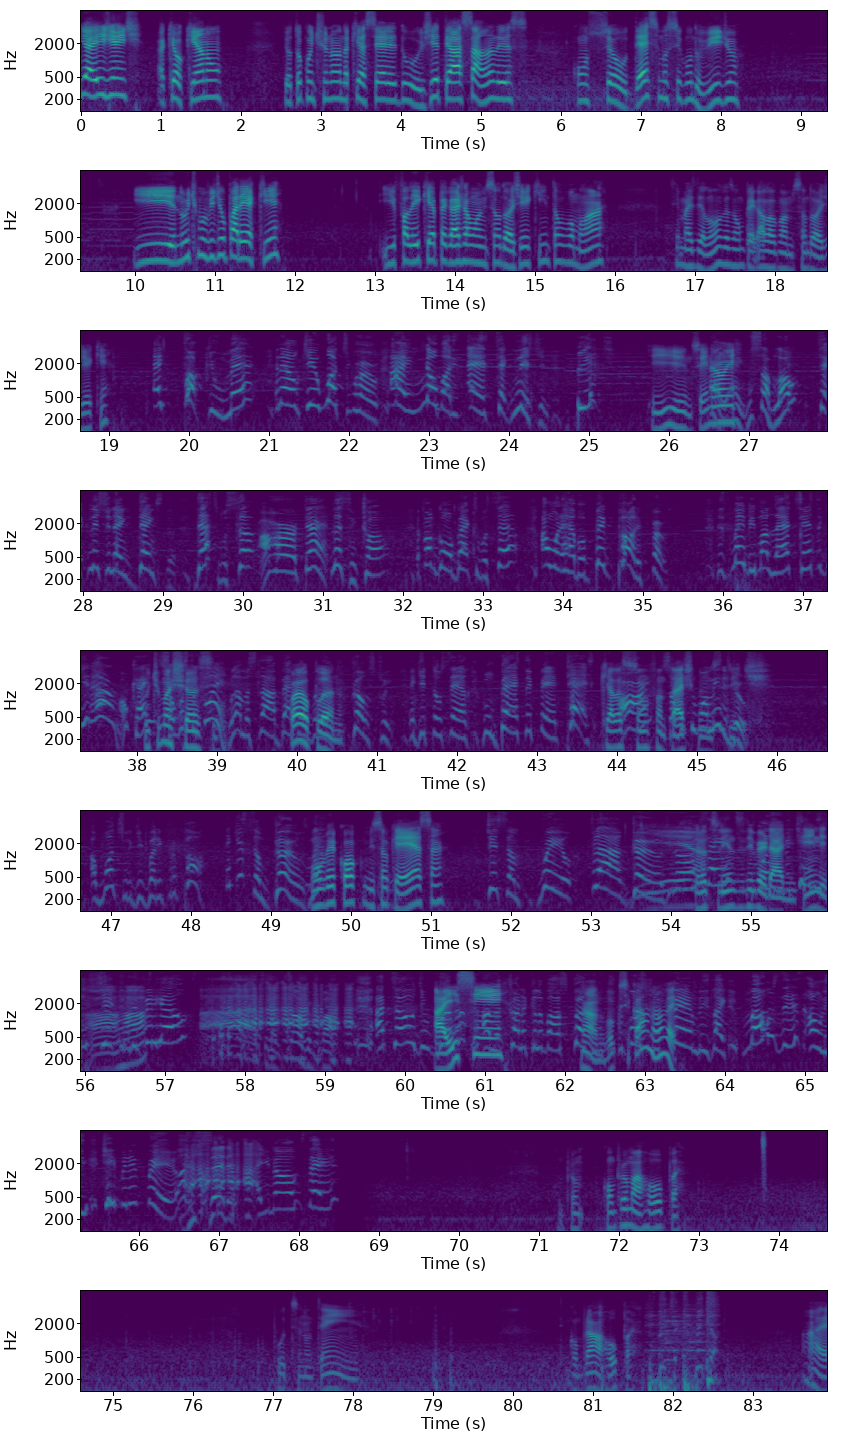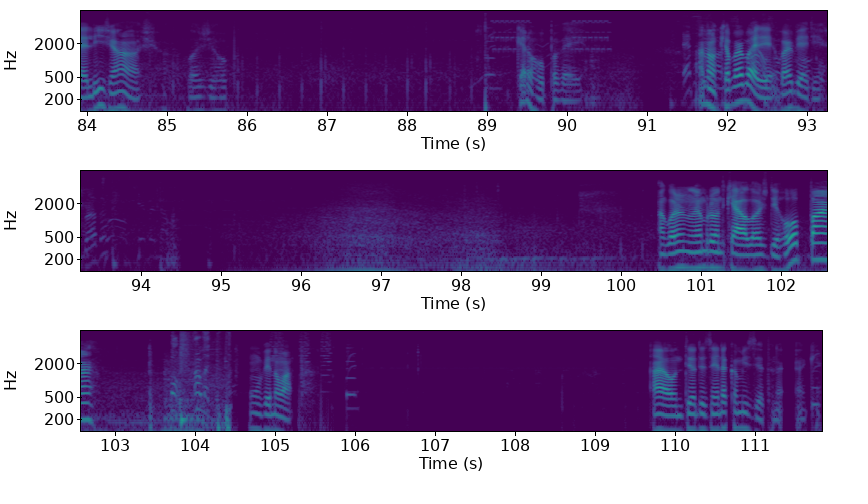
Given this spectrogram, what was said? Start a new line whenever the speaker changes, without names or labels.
E aí, gente, aqui é o Canon. Eu tô continuando aqui a série do GTA San Andreas com o seu 12 segundo vídeo. E no último vídeo eu parei aqui e falei que ia pegar já uma missão do AG aqui, então vamos lá. Sem mais delongas, vamos pegar logo uma missão do AG aqui.
Hey, fuck you, man. And I don't care what you heard. I ain't nobody's ass technician, bitch.
Ih, não sei não,
hey,
hein.
hey, what's up, Low? Technician ain't gangster. That's what's up. I heard that. Listen, Carl. If I'm going back to a cell, I want to have a big party first. This may be my last chance to get her. Okay.
Última
so
chance.
Well, I'ma slide back
Qual é o plano?
Grove Street and get those sounds bombastic, fantastic.
Que elas são fantásticas no? Street.
I want you to get ready for the party and get some girls, man.
Vamos ver qual missão que é essa.
Get some real I'm
Garotos lindos de verdade, entende? Aí sim. Não, não vou com esse carro não, velho. Compro, compro uma roupa. Putz, não tem. Tem que comprar uma roupa. Ah, é ali já, acho. Loja de roupa. Quero roupa, velho. Ah, não, aqui é a barbearia. barbearia. Agora eu não lembro onde que é a loja de roupa. Vamos ver no mapa. Ah, é onde tem o desenho da camiseta, né? Aqui.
